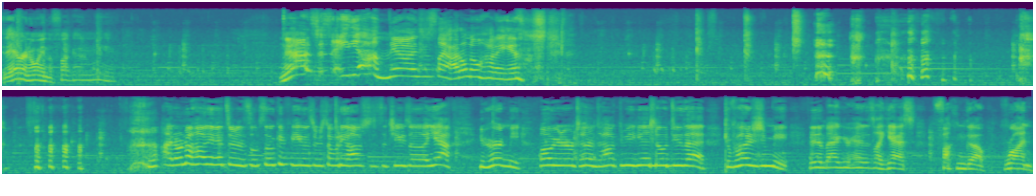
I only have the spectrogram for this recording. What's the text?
They're annoying the fuck out of me. Yeah, it's just, yeah, yeah, it's just like, I don't know how to answer. I don't know how to answer this. I'm so confused. There's so many options to choose. Uh, yeah, you heard me. Oh, you're never trying to talk to me again. Don't do that. You're punishing me. And in the back of your head, it's like, yes, fucking go. Run.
